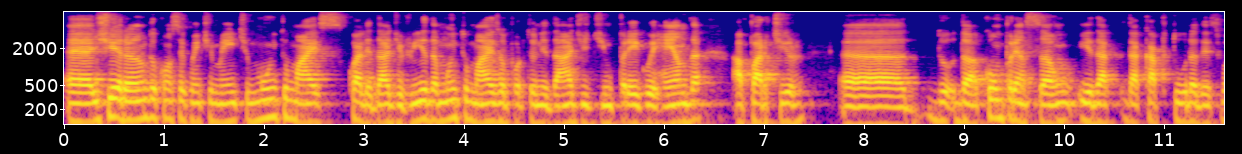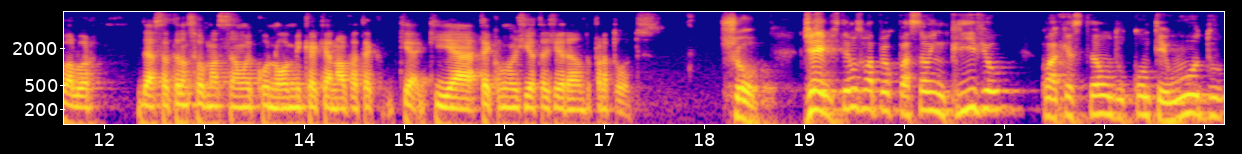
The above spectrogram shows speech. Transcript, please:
é, gerando, consequentemente, muito mais qualidade de vida, muito mais oportunidade de emprego e renda a partir é, do, da compreensão e da, da, captura desse valor, dessa transformação econômica que a nova que, a, que a tecnologia está gerando para todos. Show. James, temos uma preocupação incrível com a questão do conteúdo,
